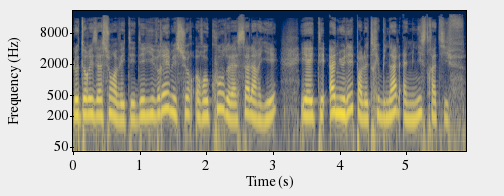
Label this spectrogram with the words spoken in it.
L'autorisation avait été délivrée mais sur recours de la salariée et a été annulée par le tribunal administratif.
